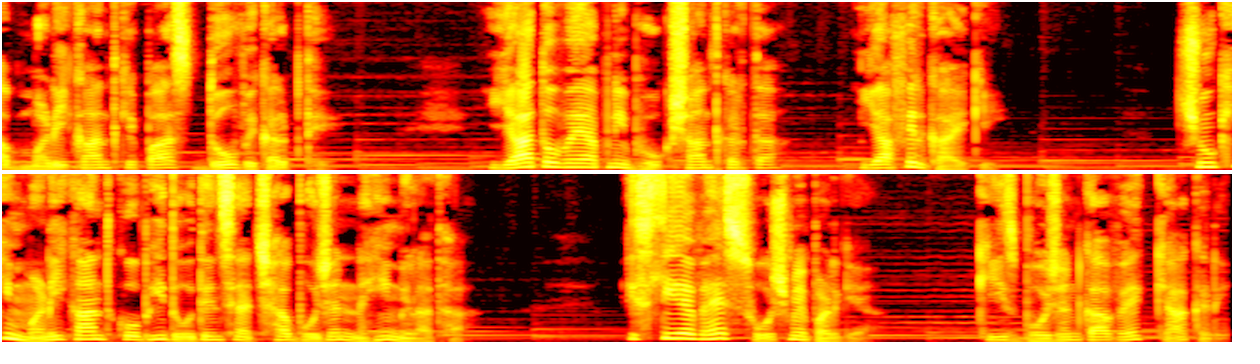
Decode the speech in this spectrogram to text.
अब मणिकांत के पास दो विकल्प थे। या तो वह अपनी भूख शांत करता, या फिर गाय की चूँकि मणिकांत को भी दो दिन से अच्छा भोजन नहीं मिला था, इसलिए वह सोच में पड़ गया कि इस भोजन का वह क्या करे।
